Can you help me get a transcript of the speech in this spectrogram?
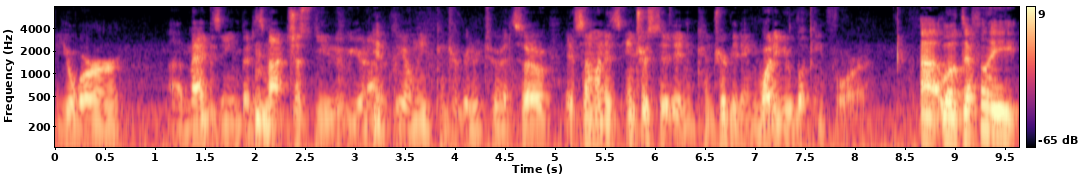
your uh, magazine, but it's not just you. You're not Yeah. the only contributor to it. So, if someone is interested in contributing, what are you looking for? Uh, well, definitely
